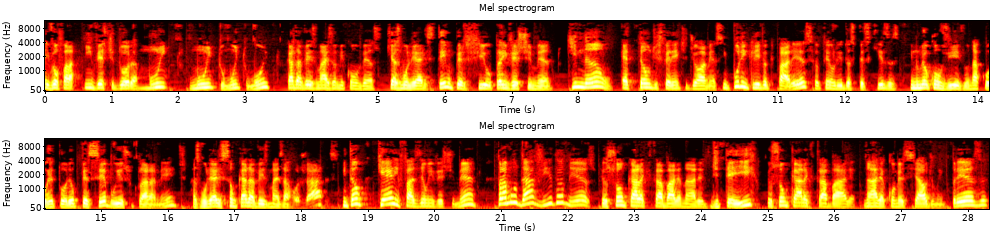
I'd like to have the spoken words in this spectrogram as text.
e vou falar investidora muito, muito, muito, muito, cada vez mais eu me convenço que as mulheres têm um perfil para investimento que não é tão diferente de homem assim, por incrível que pareça, eu tenho lido as pesquisas e no meu convívio na corretora eu percebo isso claramente. As mulheres são cada vez mais arrojadas, então querem fazer um investimento para mudar a vida mesmo. Eu sou um cara que trabalha na área de TI, eu sou um cara que trabalha na área comercial de uma empresa,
